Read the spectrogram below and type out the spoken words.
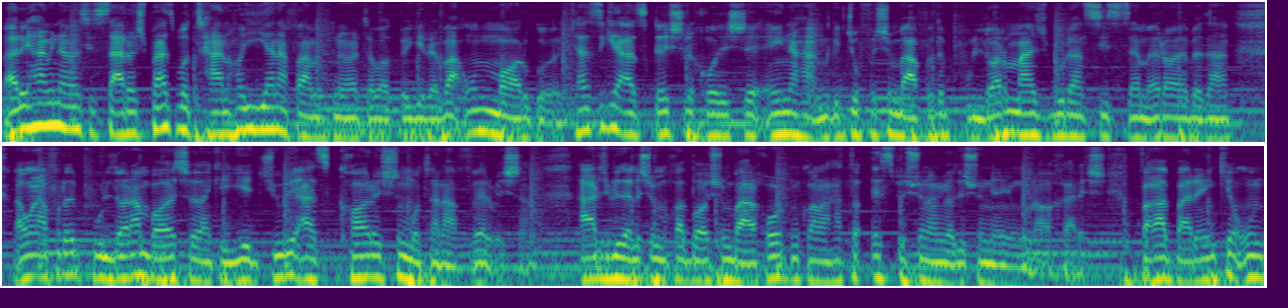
برای همین هم که سرآشپز با تنها یه نفر می‌تونه ارتباط بگیره و اون مارگو کسی که از قشر خودشه عین هم که جفتشون به افراد پولدار مجبورن سیستم ارائه بدن و اون افراد پولدارم باعث شدن که یه جوری از کارشون متنفر بشن. هر جوری دلشون می‌خواد باشون برخورد می‌کنن حتی اسمشون هم یادشون نمیمونه آخرش. فقط برای اینکه اون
